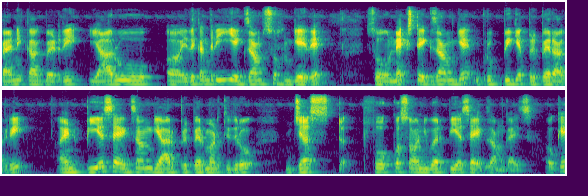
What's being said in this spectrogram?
ಪ್ಯಾನಿಕ್ ಆಗಬೇಡ್ರಿ. ಯಾರು ಇದಕ್ಕಂದ್ರೆ ಈ ಎಕ್ಸಾಮ್ಸು ಹಾಗೆ ಇದೆ. ಸೊ ನೆಕ್ಸ್ಟ್ ಎಕ್ಸಾಮ್ಗೆ ಗ್ರೂಪ್ ಬಿಗೆ ಪ್ರಿಪೇರ್ ಆಗ್ರಿ. ಆ್ಯಂಡ್ ಪಿ ಎಸ್ ಐ ಎಕ್ಸಾಮ್ಗೆ ಯಾರು ಪ್ರಿಪೇರ್ ಮಾಡ್ತಿದ್ರು? Just focus on your P S I exam guys okay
